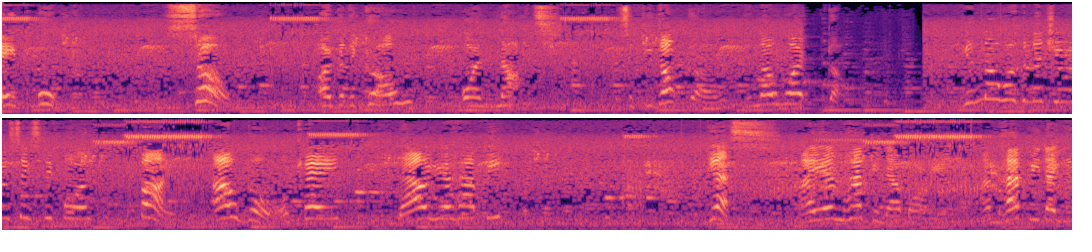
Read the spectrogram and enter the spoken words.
a pulp. So, are you gonna go or not? Because if you don't go, you know what? Go. You know gonna let you in 64? Fine, I'll go, okay? Now you're happy? Yes, I am happy now, Mario. I'm happy that you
